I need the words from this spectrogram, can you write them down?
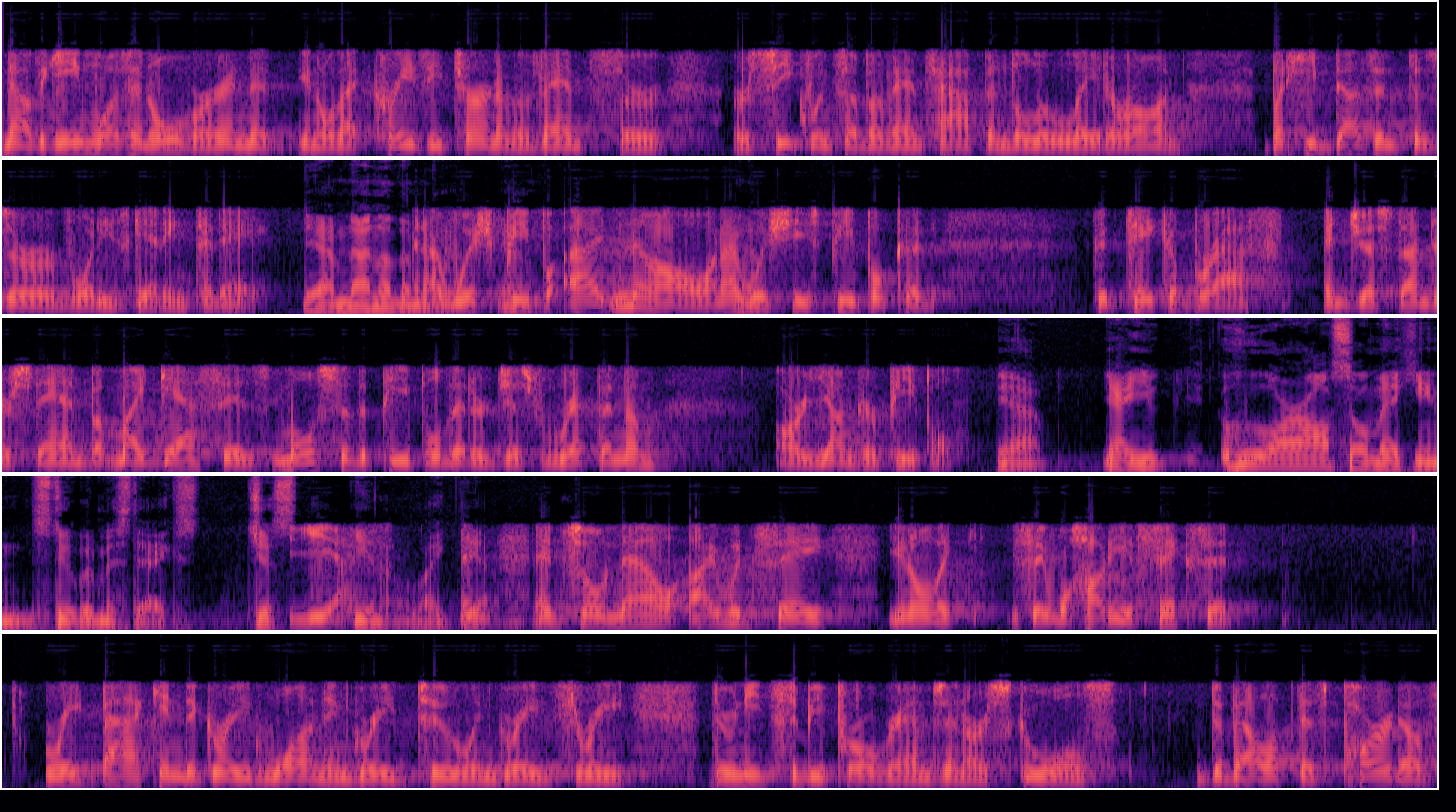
Now the game wasn't over, and it, you know that crazy turn of events or or sequence of events happened a little later on. But he doesn't deserve what he's getting today. Yeah. None of them. And I wish Yeah. people, I no, and I wish these people could could take a breath and just understand. But my guess is most of the people that are just ripping them are younger people. Yeah. Yeah. You who are also making stupid mistakes. Just yeah, you know, like and, yeah. And so now I would say, you know, like you say, well, how do you fix it? Right back into grade one and grade two and grade three, there needs to be programs in our schools developed as part of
